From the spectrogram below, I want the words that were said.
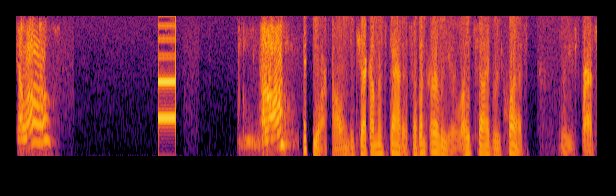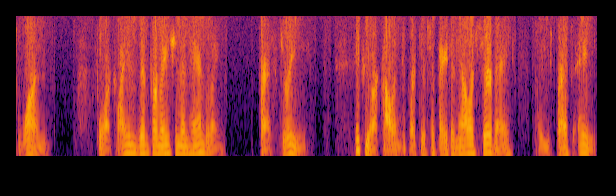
Hello? Hello? If you are calling to check on the status of an earlier roadside request, please press 1. For claims information and handling, press 3. If you are calling to participate in our survey, please press 8.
